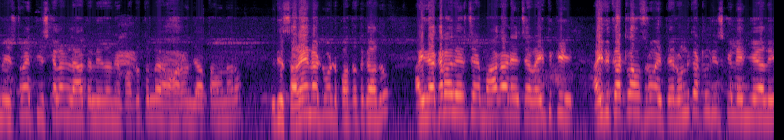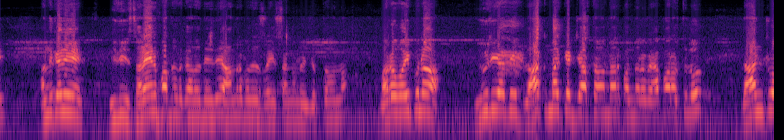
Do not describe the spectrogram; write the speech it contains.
మీ ఇష్టమైతే తీసుకెళ్ళండి లేకపోతే లేదనే పద్ధతుల్లో వ్యవహారం చేస్తూ ఉన్నారు. ఇది సరైనటువంటి పద్ధతి కాదు. ఐదు ఎకరాలు వేసే మాగాడు వేసే రైతుకి ఐదు కట్టలు అవసరం అయితే రెండు కట్టలు తీసుకెళ్ళి ఏం చేయాలి? అందుకని ఇది సరైన పద్ధతి కాదనేది ఆంధ్రప్రదేశ్ రైతు సంఘం మేము చెప్తా ఉన్నాం. మరోవైపున యూరియాది బ్లాక్ మార్కెట్ చేస్తూ ఉన్నారు కొందరు వ్యాపారస్తులు. దాంట్లో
